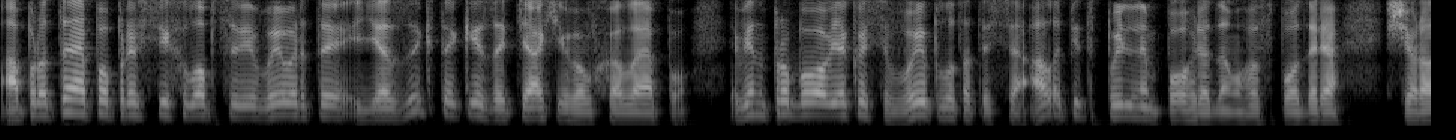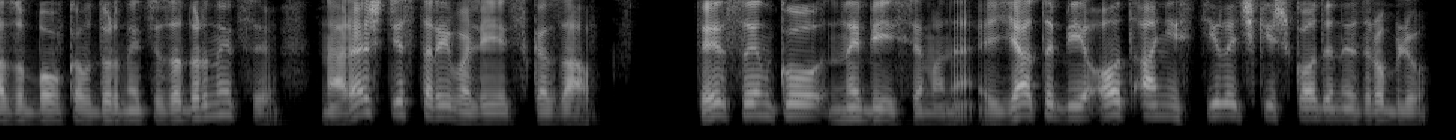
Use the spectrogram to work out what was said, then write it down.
а проте, попри всі хлопцеві виверти, язик таки затяг його в халепу. Він пробував якось виплутатися, але під пильним поглядом господаря щоразу бовкав дурницю за дурницею. Нарешті старий валієць сказав Ти, синку, не бійся мене, я тобі от ані стілечки шкоди не зроблю.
